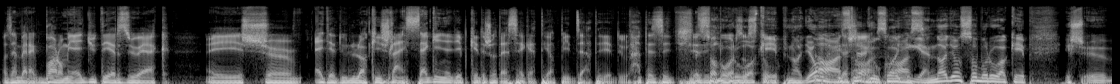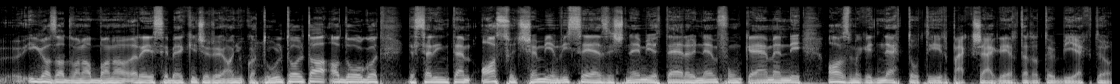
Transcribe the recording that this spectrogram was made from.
az emberek baromi együttérzőek, és egyedül ül a kislány szegény egyébként, és ott eszegeti a pizzát egyedül. Hát ez egy, ez szomorú egy a kép nagyon. Na, az, tudjuk, az, hogy az. igen, nagyon szomorú a kép, és ö, igazad van abban a részében egy kicsit, hogy anyuka túltolta a dolgot, de szerintem az, hogy semmilyen visszajelzés nem jött erre, hogy nem fogunk elmenni, az meg egy nettó tirpákság érted a többiektől.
